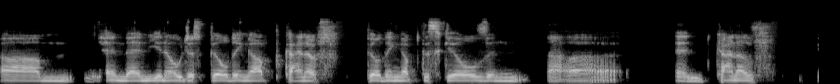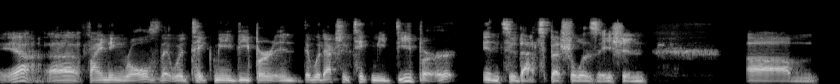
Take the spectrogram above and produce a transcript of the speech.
um, and then you know just building up, kind of building up the skills and uh, and kind of yeah, uh, finding roles that would take me deeper in that would actually take me deeper into that specialization. Um,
